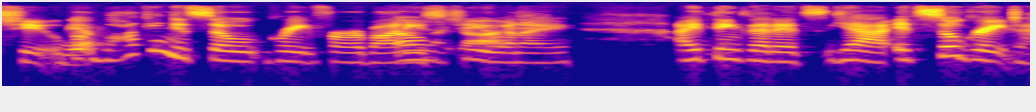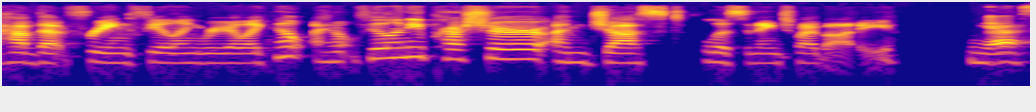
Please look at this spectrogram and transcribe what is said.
too. Yep. But walking is so great for our oh bodies oh too. Gosh. And I, I think that it's, yeah, it's so great to have that freeing feeling where you're like, no, I don't feel any pressure. I'm just listening to my body. Yes,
